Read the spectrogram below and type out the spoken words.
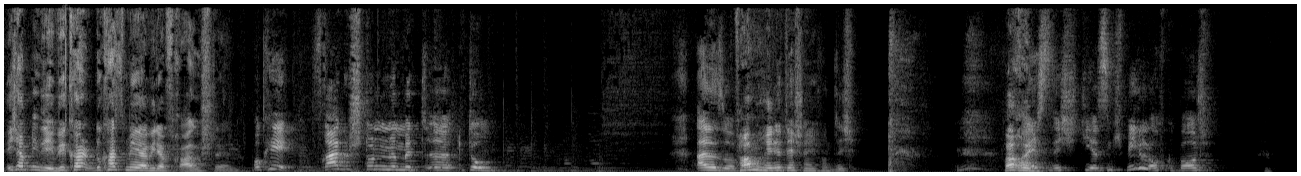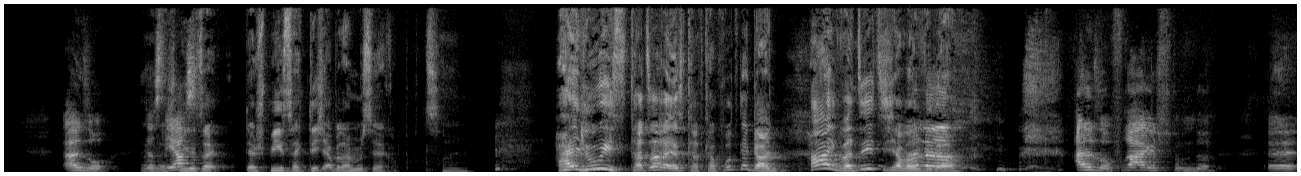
ich habe eine Idee. Wir können, du kannst mir ja wieder Fragen stellen. okay, Fragestunde mit äh, dumm. Also, Warum redet der ständig von sich? Warum? weiß nicht, hier ist ein Spiegel aufgebaut. Also, Ja, das der, Spiegel erste, zeigt, der Spiegel zeigt dich, aber dann müsste er kaputt sein. Hi Luis, Tatsache, er ist gerade kaputt gegangen. Hi, man sieht sich aber Hallo. wieder. also Fragestunde, äh,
